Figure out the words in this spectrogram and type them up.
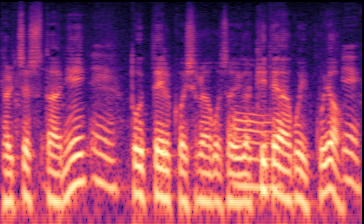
결제 수단이 네. 도입될 것이라고 저희가 어. 기대하고 있고요. 예.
